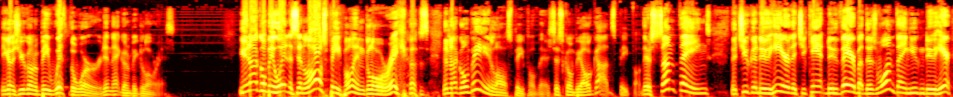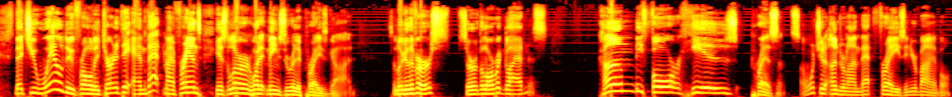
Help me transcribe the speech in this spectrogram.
because you're going to be with the Word. Isn't that going to be glorious? You're not going to be witnessing lost people in glory because there's not going to be any lost people there. It's just going to be all God's people. There's some things that you can do here that you can't do there, but there's one thing you can do here that you will do for all eternity, and that, my friends, is learn what it means to really praise God. So look at the verse. Serve the Lord with gladness. Come before His presence. I want you to underline that phrase in your Bible.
